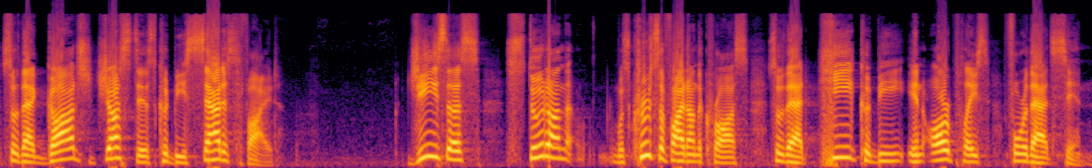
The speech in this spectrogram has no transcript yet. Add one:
so that God's justice could be satisfied. Jesus stood on the, was crucified on the cross so that he could be in our place for that sin.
